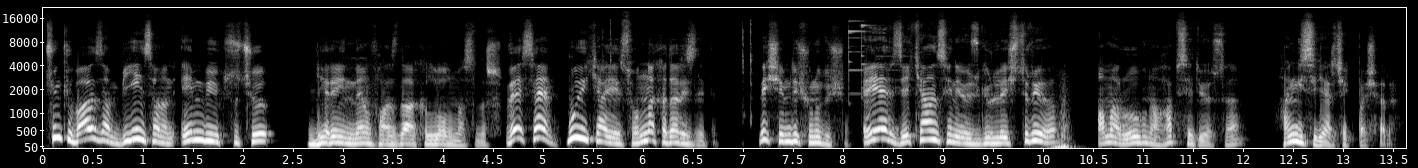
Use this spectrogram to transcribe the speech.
Çünkü bazen bir insanın en büyük suçu gereğinden fazla akıllı olmasıdır. Ve sen bu hikayeyi sonuna kadar izledin. Ve şimdi şunu düşün. Eğer zekan seni özgürleştiriyor ama ruhuna hapsediyorsa hangisi gerçek başarı?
